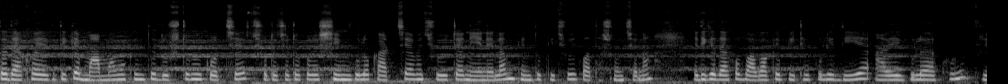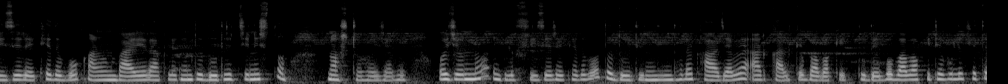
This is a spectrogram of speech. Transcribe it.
তো দেখো একদিকে মামামও কিন্তু দুষ্টুমি করছে। ছোট ছোট করে শিমগুলো কাটছে। আমি ছুরিটা নিয়ে নিলাম, কিন্তু কিছুই কথা শুনছে না। এদিকে দেখো, বাবাকে পিঠে পুলি দিয়ে আর এইগুলো এখন ফ্রিজে রেখে দেবো, কারণ বাইরে রাখলে কিন্তু দুধের জিনিস তো নষ্ট হয়ে যাবে। ওই জন্য এগুলো ফ্রিজে রেখে দেবো। তো দুই, তিন দিন ধরে খাওয়া যাবে। আর কালকে বাবাকে একটু দেবো। বাবা পিঠে পুলি খেতে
